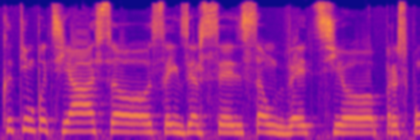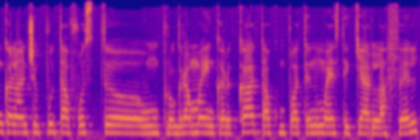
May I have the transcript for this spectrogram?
cât timp îți ia să, să exersezi, să înveți? Uh, presupun că la început a fost uh, un program mai încărcat, acum poate nu mai este chiar la fel.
